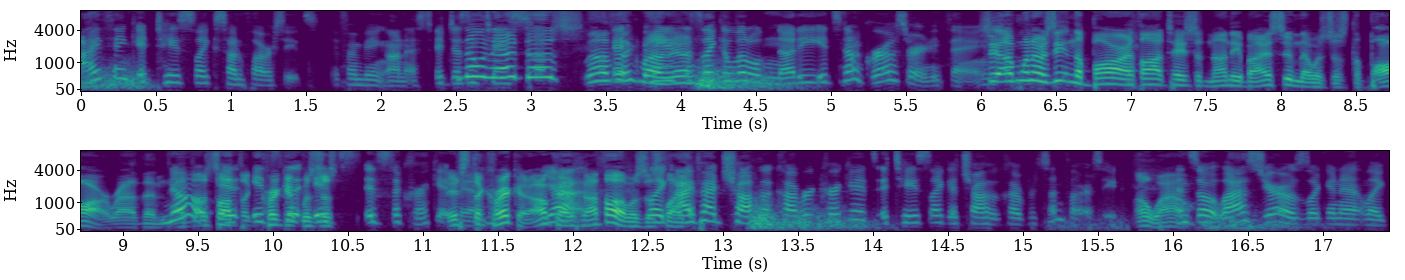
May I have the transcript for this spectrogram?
I, I think it tastes like sunflower seeds. If I'm being honest, it doesn't no, taste. does. Now I It, think I about it, yeah. It's like a little nutty. It's not gross or anything. See, when I was eating the bar, I thought it tasted nutty, but I assumed that was just the bar rather than. no, I thought it- the cricket the, was just. It's, it's the cricket. It's the cricket. Okay, Yeah. I thought it was just like, like. I've had chocolate covered crickets. It tastes like a chocolate covered sunflower seed. Oh wow. And so last year I was looking at like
